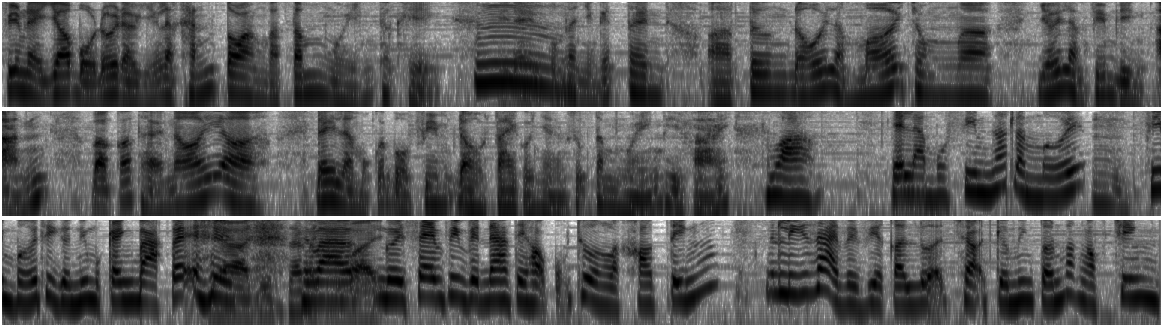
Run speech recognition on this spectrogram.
Phim này do bộ đôi đạo diễn là Khánh Toàn và Tâm Nguyễn thực hiện. Ừ. thì đây cũng là những cái tên uh, tương đối là mới trong uh, giới làm phim điện ảnh. Và có thể nói uh, đây là một cái bộ phim đầu tay của nhà sản xuất Tâm Nguyễn thì phải. Wow đây là một phim rất là mới. Ừ. phim mới thì gần như một canh bạc đấy. Yeah, dạ, và người xem phim Việt Nam thì họ cũng thường là khó tính. Nên lý giải về việc là lựa chọn Kiều Minh Tuấn và Ngọc Trinh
